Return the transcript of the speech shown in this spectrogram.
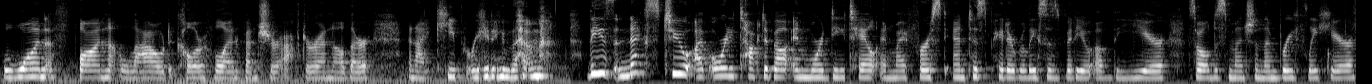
one fun, loud, colorful adventure after another and I keep reading them. These next two I've already talked about in more detail in my first anticipated releases video of the year, so I'll just mention them briefly here.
